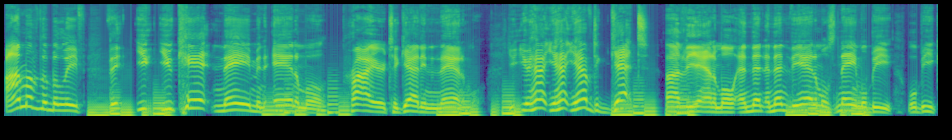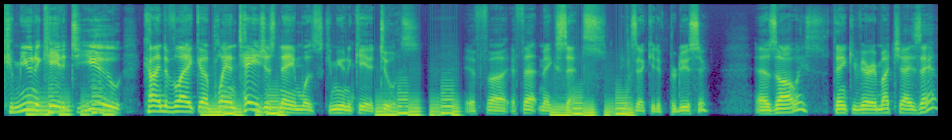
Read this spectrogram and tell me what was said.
I'm of the belief that you, you can't name an animal prior to getting an animal. You, you, ha- you, ha- you have to get uh, the animal, and then and then the animal's name will be will be communicated to you, kind of like a Plantasia's name was communicated to us. If uh, if that makes sense, executive producer. As always, thank you very much, Isaiah.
